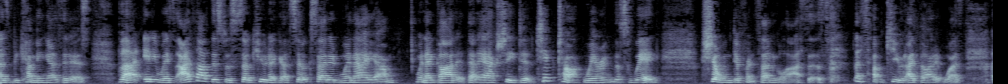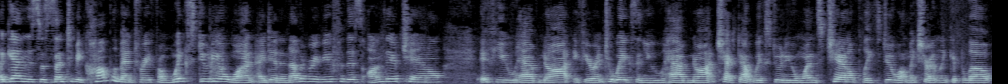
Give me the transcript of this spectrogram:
as becoming as it is. But anyways, I thought this was so cute. I got so excited when I um, when I got it that I actually did TikTok wearing this wig showing different sunglasses. That's how cute I thought it was. Again, this was sent to me complimentary from Wig Studio One. I did another review for this on their channel. If you have not, if you're into wigs and you have not checked out Wig Studio One's channel, please do. I'll make sure I link it below.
